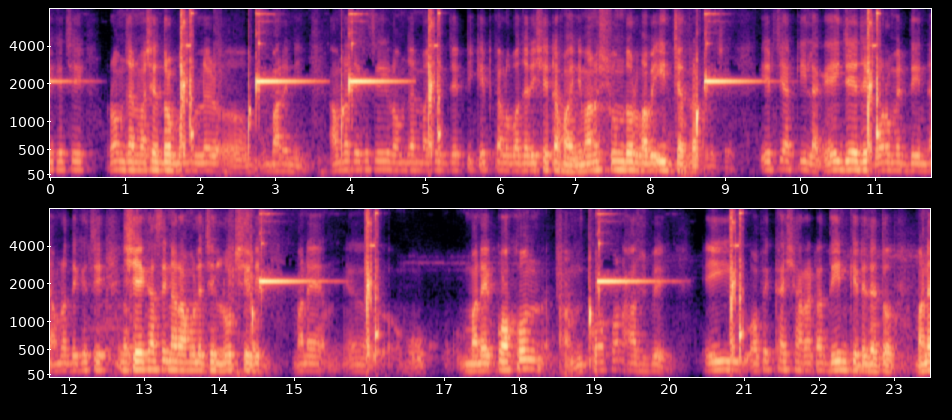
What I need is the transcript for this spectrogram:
দেখেছি রমজান মাসের দ্রব্যমূল্যের বাড়েনি। আমরা দেখেছি রমজান মাসের যে টিকিট কালোবাজারি সেটা হয়নি। মানুষ সুন্দরভাবে ঈদ যাত্রা করেছে। এর চেয়ে আর কি লাগে? এই যে যে গরমের দিন আমরা দেখেছি শেখ হাসিনার আমলে যে লোডশেডিং মানে মানে কখন কখন আসবে? এই অপেক্ষায় সারাটা দিন কেটে যেত। মানে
